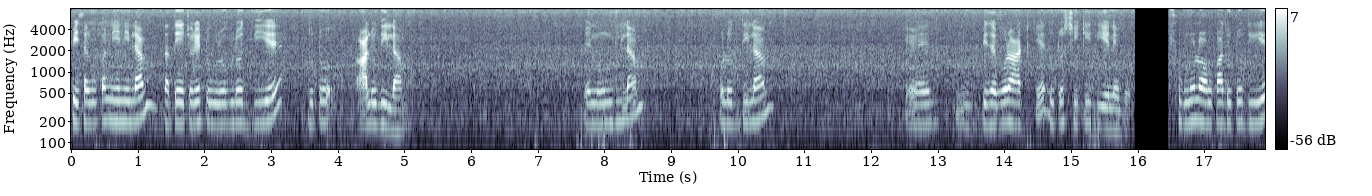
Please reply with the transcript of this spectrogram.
প্রেসার কুকার নিয়ে নিলাম তাতে এঁচোড়ের টুকরোগুলো দিয়ে দুটো আলু দিলাম। নুন দিলাম, হলুদ দিলাম। কুকার আটকে দুটো সিটি দিয়ে নেব। শুকনো লঙ্কা দুটো দিয়ে,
